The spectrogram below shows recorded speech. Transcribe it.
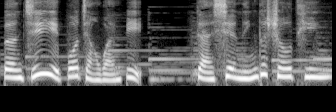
本集已播讲完毕。感谢您的收听。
